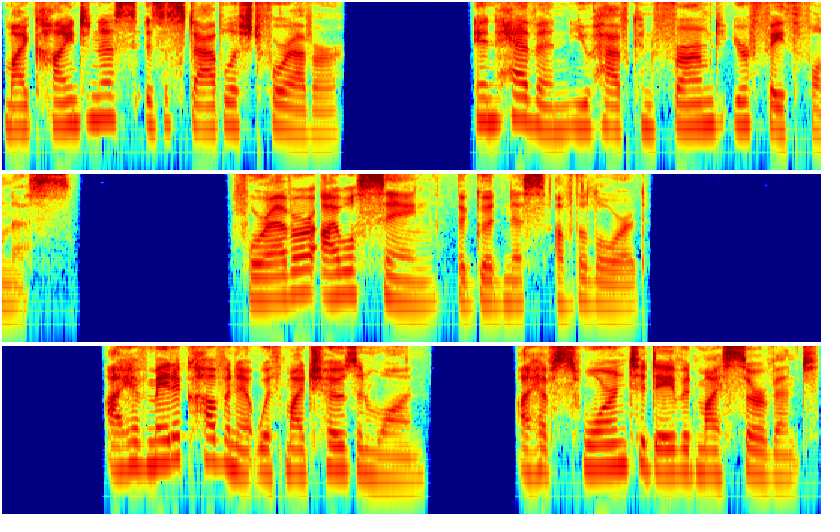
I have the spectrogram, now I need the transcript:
my kindness is established forever. In heaven you have confirmed your faithfulness. Forever I will sing the goodness of the Lord. I have made a covenant with my chosen one. I have sworn to David my servant.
